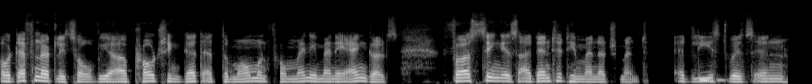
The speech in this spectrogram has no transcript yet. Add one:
oh, definitely. So we are approaching that at the moment from many, many angles. First thing is identity management. At mm-hmm. least within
